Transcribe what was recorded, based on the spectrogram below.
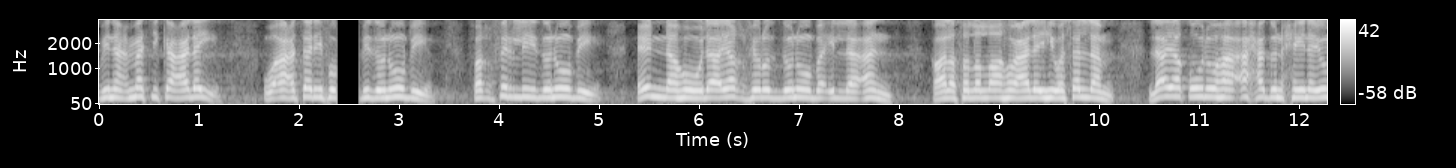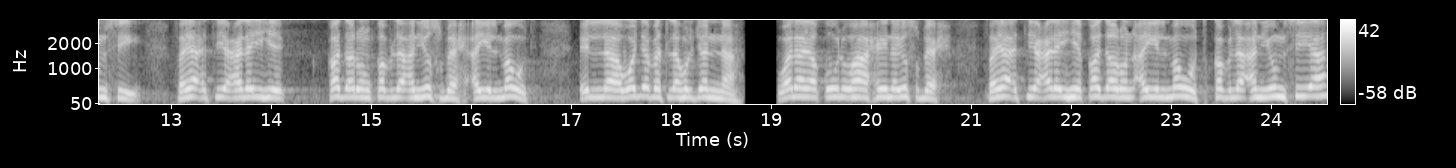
بنعمتك علي وأعترف بذنوبي فاغفر لي ذنوبي إنه لا يغفر الذنوب إلا أنت. قال صلى الله عليه وسلم لا يقولها أحد حين يمسي فيأتي عليه قدر قبل أن يصبح أي الموت إلا وجبت له الجنة ولا يقولها حين يصبح فيأتي عليه قدر أي الموت قبل أن يمسي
